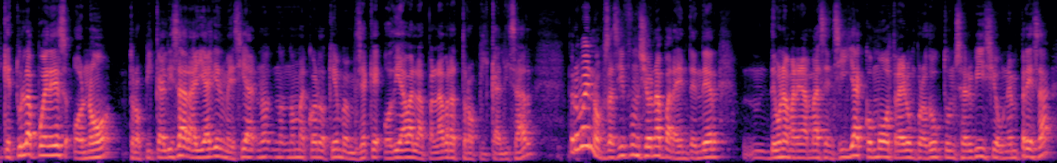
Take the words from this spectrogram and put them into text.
que tú la puedes o no tropicalizar. Ahí alguien me decía, no, no, no me acuerdo quién, pero me decía que odiaba la palabra tropicalizar pero bueno, pues así funciona para entender mm, de una manera más sencilla cómo traer un producto, un servicio, una empresa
